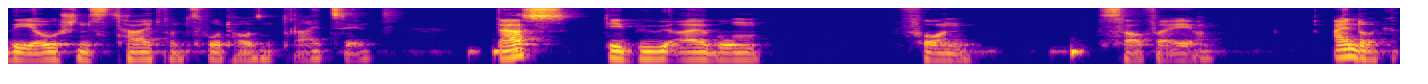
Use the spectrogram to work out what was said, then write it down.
the Ocean's Tide von 2013. Das Debütalbum von Sulfur Aeon. Eindrücke.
